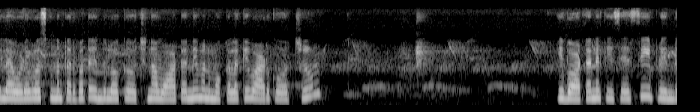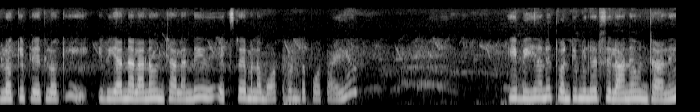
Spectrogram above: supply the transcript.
ఇలా ఉడబోసుకున్న తర్వాత ఇందులోకి వచ్చిన వాటర్ని మన మొక్కలకి వాడుకోవచ్చు. ఈ వాటర్ని తీసేసి ఇప్పుడు ఇందులోకి ప్లేట్లోకి ఈ బియ్యాన్ని అలానే ఉంచాలండి. ఎక్స్ట్రా ఏమైనా వాటర్ ఉంటే పోతాయి. ఈ బియ్యాన్ని ట్వంటీ మినిట్స్ ఇలానే ఉంచాలి.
